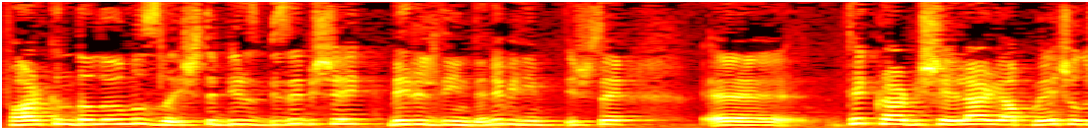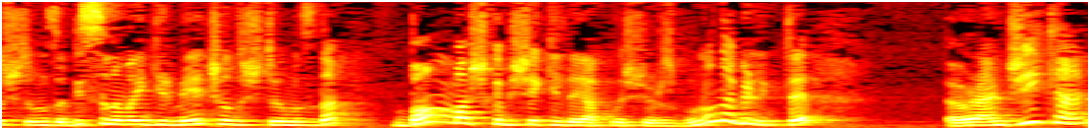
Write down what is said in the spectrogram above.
farkındalığımızla işte bir, bize bir şey verildiğinde ne bileyim işte e, tekrar bir şeyler yapmaya çalıştığımızda bir sınava girmeye çalıştığımızda bambaşka bir şekilde yaklaşıyoruz. Bununla birlikte öğrenciyken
